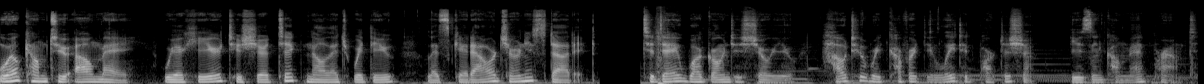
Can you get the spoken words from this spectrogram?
Welcome to AOMEI. We're here to share tech knowledge with you. Let's get our journey started. Today we're going to show you how to recover deleted partition using command prompt.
